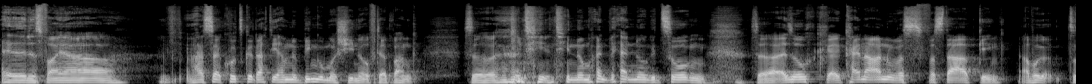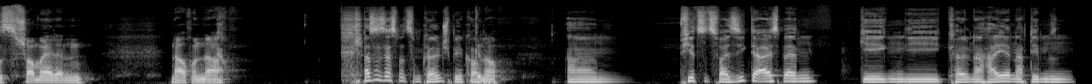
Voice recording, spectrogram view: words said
Äh, das war ja, hast ja kurz gedacht, die haben eine Bingo-Maschine auf der Bank. So, die, die Nummern werden nur gezogen. So, also keine Ahnung, was, was da abging. Aber das schauen wir ja dann nach und nach. Ja. Lass uns erstmal zum Köln-Spiel kommen. Genau. Ähm, 4 zu 2 Sieg der Eisbären gegen die Kölner Haie, nachdem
